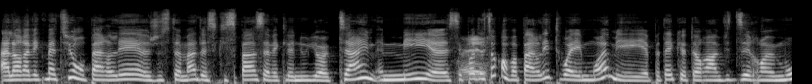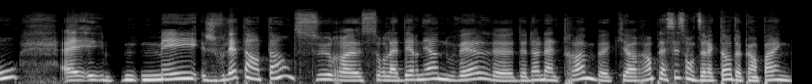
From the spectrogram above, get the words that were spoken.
Alors avec Mathieu, on parlait euh, justement de ce qui se passe avec le New York Times, mais euh, c'est pas de ça qu'on va parler toi et moi, mais peut-être que tu auras envie de dire un mot. Euh, mais je voulais t'entendre sur sur la dernière nouvelle de Donald Trump qui a remplacé son directeur de campagne.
